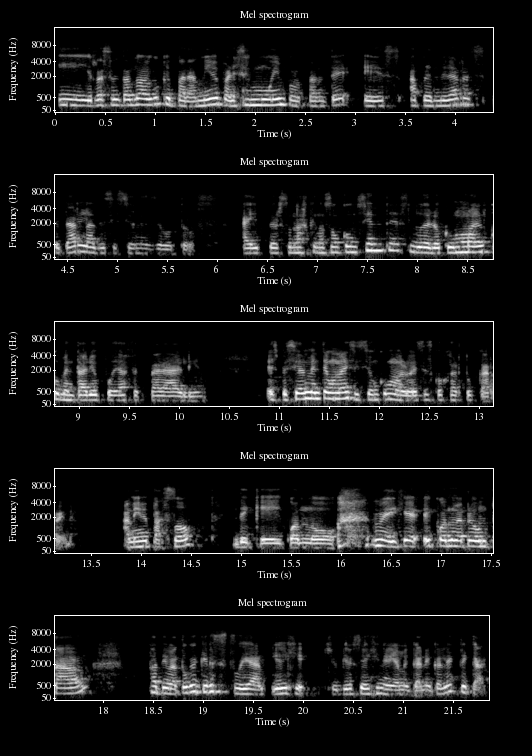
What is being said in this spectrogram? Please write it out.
Y resaltando algo que para mí me parece muy importante es aprender a respetar las decisiones de otros. Hay personas que no son conscientes de lo que un mal comentario puede afectar a alguien, especialmente en una decisión como lo es escoger tu carrera. A mí me pasó de que cuando me, dije, eh, cuando me preguntaban, Fátima, ¿tú qué quieres estudiar? Y yo dije, yo quiero estudiar ingeniería mecánica eléctrica.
